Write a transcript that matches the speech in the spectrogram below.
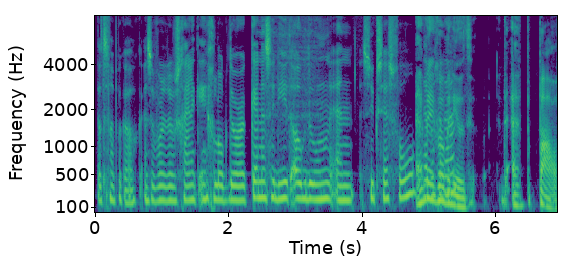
dat snap ik ook. En ze worden er waarschijnlijk ingelokt door kennissen die het ook doen en succesvol. En ben hebben ik wel gedaan. benieuwd. Eh, Paul,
